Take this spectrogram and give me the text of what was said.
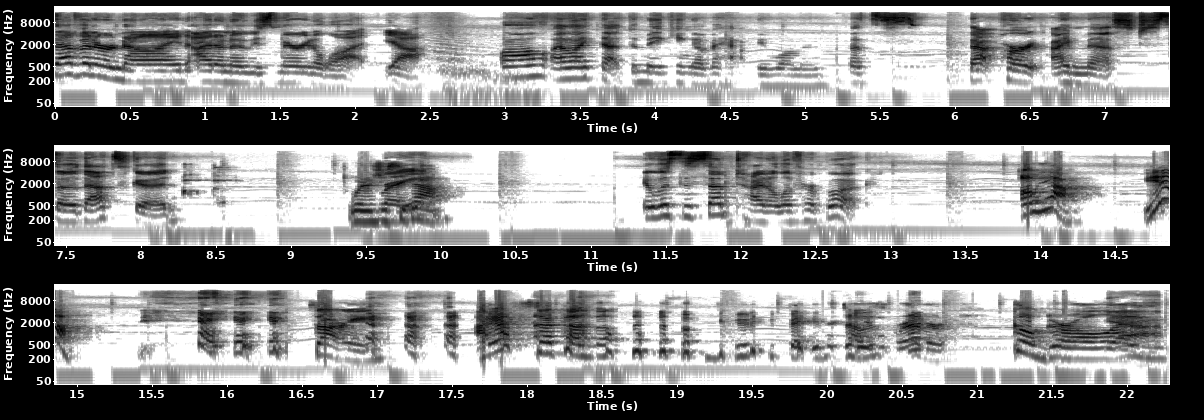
seven or nine. I don't know. He's married a lot. Yeah. Well, I like that. The making of a happy woman. That's that part I missed. So that's good. Where did you see that? It was the subtitle of her book. Oh yeah, yeah. Sorry, I got stuck on the beauty phase. That was forever. Go girl! I Yeah. didn't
